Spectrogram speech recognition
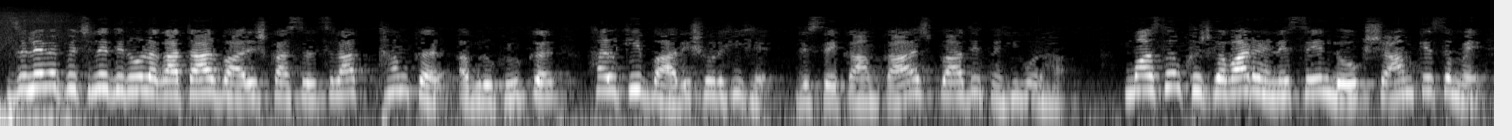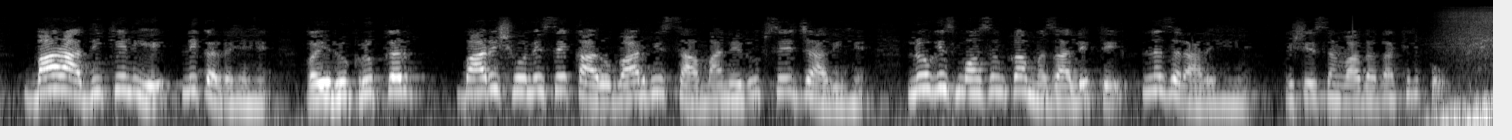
ज़िले में पिछले दिनों लगातार बारिश का सिलसिला थमकर अब रुक रुक कर हल्की बारिश हो रही है, जिससे कामकाज बाधित नहीं हो रहा। मौसम खुशगवार रहने से लोग शाम के समय बार आदि के लिए निकल रहे हैं। वहीं रुक रुक कर बारिश होने से कारोबार भी सामान्य रूप से जारी है। लोग इस मौसम का मज़ा लेते नज़र आ रहे हैं। विशेष संवाददाता की रिपोर्ट।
